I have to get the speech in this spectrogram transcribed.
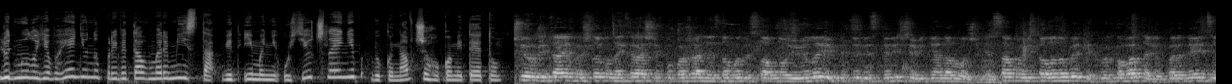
Людмилу Євгенівну привітав мер міста від імені усіх членів виконавчого комітету. Вітаємо і шлемо найкраще побажання з нагоди славного ювілею 50-річчя від дня народження. Саме від талановитих вихователів передається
